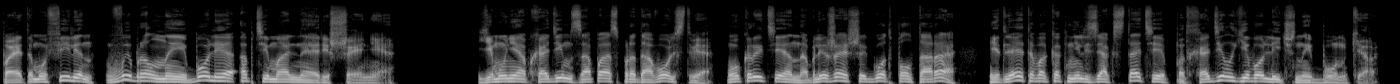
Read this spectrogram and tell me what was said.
Поэтому Филин выбрал наиболее оптимальное решение. Ему необходим запас продовольствия, укрытие на ближайший год-полтора, и для этого как нельзя кстати подходил его личный бункер.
